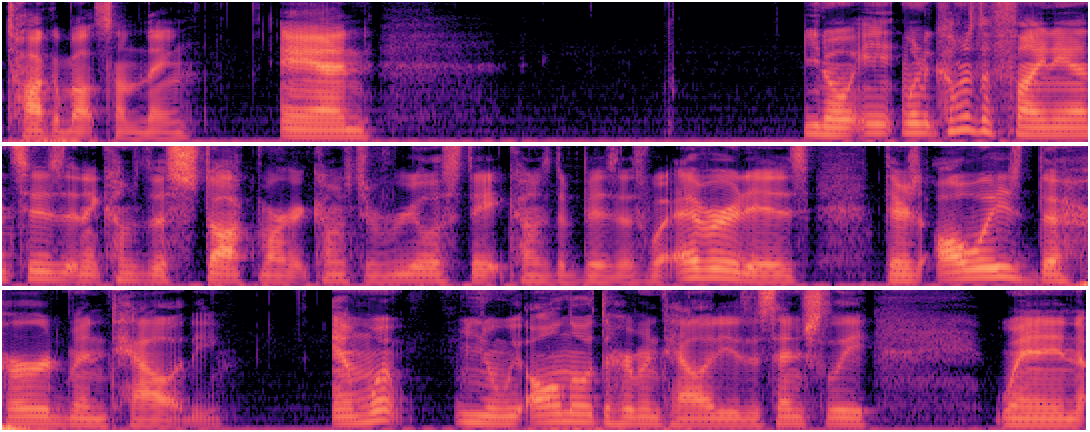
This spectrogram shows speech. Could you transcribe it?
talk about something. And you know, when it comes to finances and it comes to the stock market, comes to real estate, comes to business, whatever it is, there's always the herd mentality. And what you know, we all know what the herd mentality is essentially when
